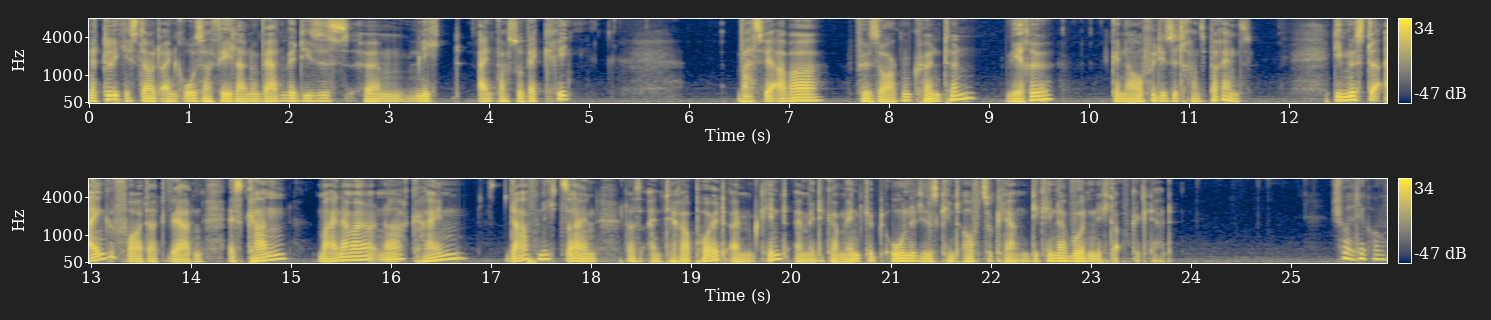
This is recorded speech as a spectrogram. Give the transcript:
natürlich ist dort ein großer Fehler. Nun werden wir dieses ähm, nicht einfach so wegkriegen. Was wir aber für sorgen könnten, wäre genau für diese Transparenz. Die müsste eingefordert werden. Es kann meiner Meinung nach kein, darf nicht sein, dass ein Therapeut einem Kind ein Medikament gibt, ohne dieses Kind aufzuklären. Die Kinder wurden nicht aufgeklärt. Entschuldigung,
